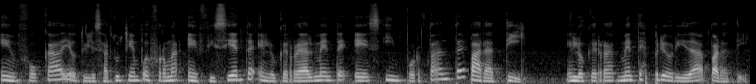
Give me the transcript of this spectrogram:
enfocada y a utilizar tu tiempo de forma eficiente en lo que realmente es importante para ti, en lo que realmente es prioridad para ti.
